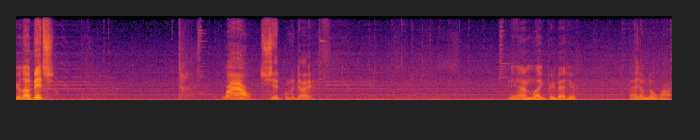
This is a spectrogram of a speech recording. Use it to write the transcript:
You're a loud bitch. Wow. Shit, I'm gonna die. Yeah, I'm lagging pretty bad here. But I don't know why.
